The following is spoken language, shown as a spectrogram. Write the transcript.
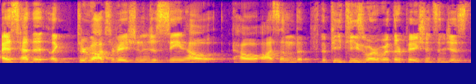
I just had the like through observation and just seeing how how awesome the the PTs were with their patients and just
